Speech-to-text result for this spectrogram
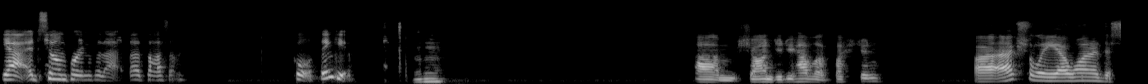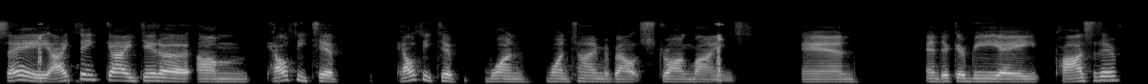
Yeah, it's so important for that. That's awesome. Cool. Thank you. hmm Um, Sean, did you have a question? Uh, actually, I wanted to say I think I did a um, healthy tip, healthy tip one one time about strong minds, and and it could be a positive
